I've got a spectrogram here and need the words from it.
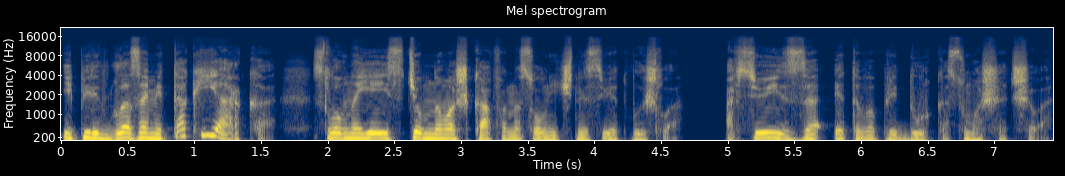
И перед глазами так ярко, словно я из темного шкафа на солнечный свет вышла. А все из-за этого придурка сумасшедшего.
